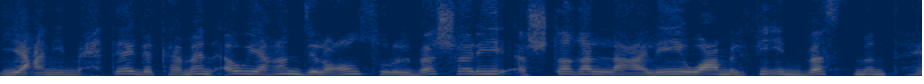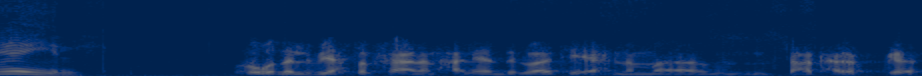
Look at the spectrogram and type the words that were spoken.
يعني محتاجة كمان قوي عندي العنصر البشري أشتغل عليه وأعمل فيه investment هايل. هو ده اللي بيحصل فعلا حاليا دلوقتي. إحنا من ساعة حضرتك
